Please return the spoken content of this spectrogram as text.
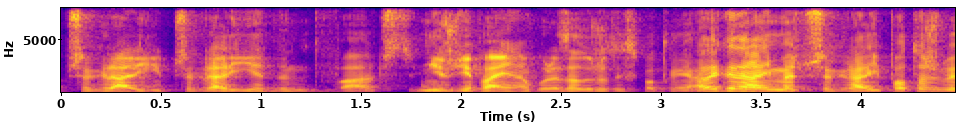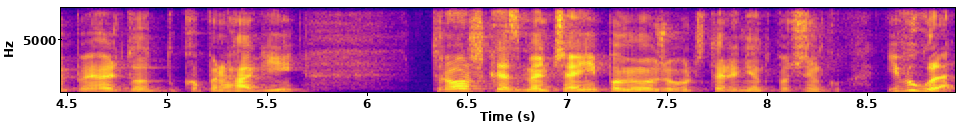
przegrali, przegrali 1-2, czy- już nie pamiętam ogóle za dużo tych spotkań, ale generalnie mecz przegrali po to, żeby pojechać do Kopenhagi troszkę zmęczeni, pomimo, że było 4 dni odpoczynku. I w ogóle,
